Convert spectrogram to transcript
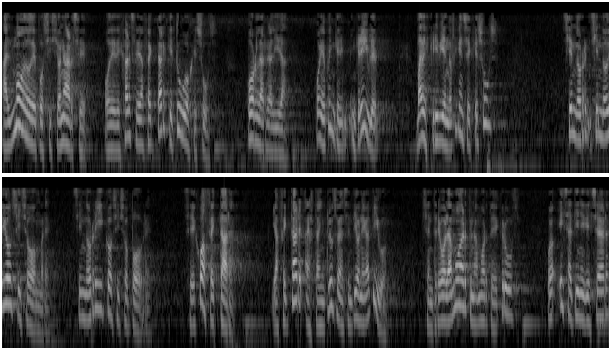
al modo de posicionarse o de dejarse de afectar que tuvo Jesús por la realidad. Bueno, después increíble, va describiendo, fíjense, Jesús siendo, siendo Dios se hizo hombre, siendo rico se hizo pobre, se dejó afectar y afectar hasta incluso en el sentido negativo. Se entregó a la muerte, una muerte de cruz. Bueno, esa tiene que ser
